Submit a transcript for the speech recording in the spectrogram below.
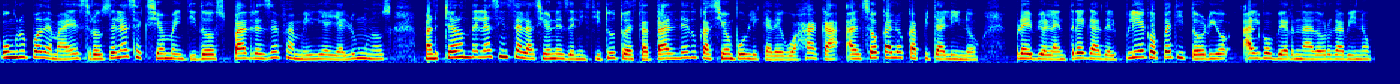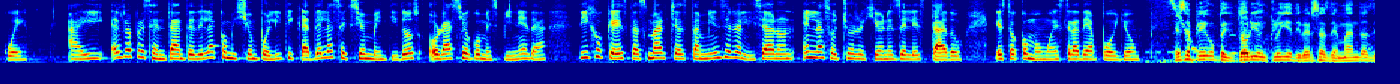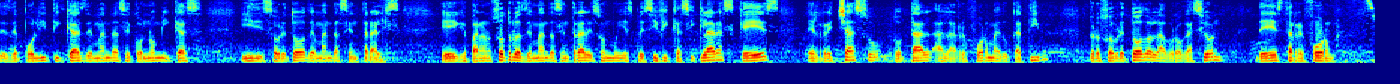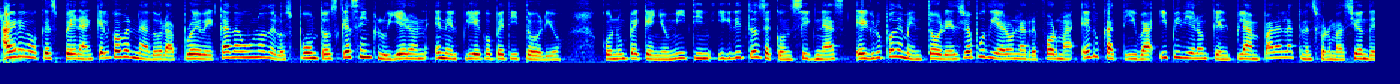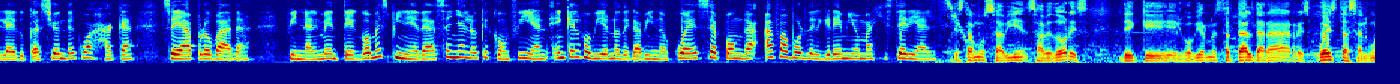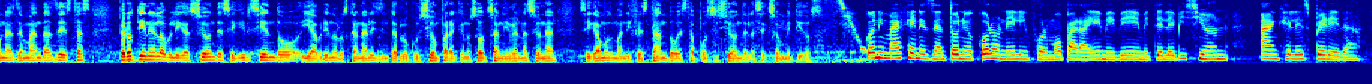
un grupo de maestros de la sección 22, padres de familia y alumnos, marcharon de las instalaciones del Instituto Estatal de Educación Pública de Oaxaca al Zócalo Capitalino, previo a la entrega del pliego petitorio al gobernador Gabino Cue. Ahí, el representante de la Comisión Política de la Sección 22, Horacio Gómez Pineda, dijo que estas marchas también se realizaron en las ocho regiones del Estado, esto como muestra de apoyo. Ese pliego petitorio incluye diversas demandas, desde políticas, demandas económicas y sobre todo demandas centrales. Eh, que para nosotros las demandas centrales son muy específicas y claras, que es el rechazo total a la reforma educativa, pero sobre todo la abrogación de esta reforma. Agregó que esperan que el gobernador apruebe cada uno de los puntos que se incluyeron en el pliego petitorio. Con un pequeño mitin y gritos de consignas, el grupo de mentores repudiaron la reforma educativa y pidieron que el plan para la transformación de la educación de Oaxaca sea aprobada. Finalmente, Gómez Pineda señaló que confían en que el gobierno de Gabino Cue se ponga a favor del gremio magisterial. Estamos sabedores de que el gobierno estatal dará respuestas a algunas demandas de estas, pero tiene la obligación de seguir y abriendo los canales de interlocución para que nosotros a nivel nacional sigamos manifestando esta posición de la sección 22. Con imágenes de Antonio Coronel informó para MBM Televisión Ángeles Pereda.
